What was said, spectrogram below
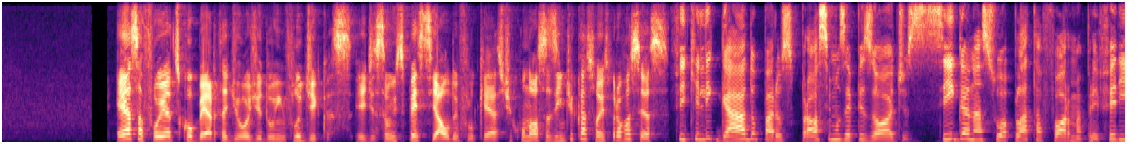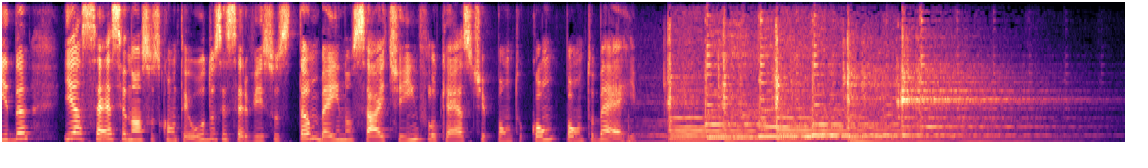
Essa foi a descoberta de hoje do InfluDicas, edição especial do InfluCast com nossas indicações para vocês. Fique ligado para os próximos episódios, siga na sua plataforma preferida e acesse nossos conteúdos e serviços também no site influcast.com.br.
